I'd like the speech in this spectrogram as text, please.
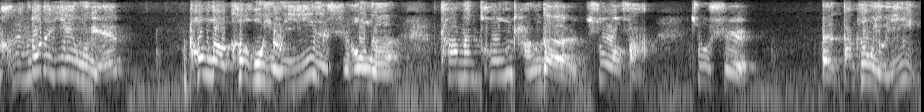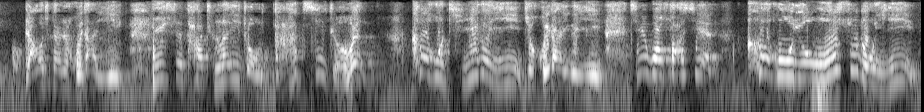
很多的业务员。碰到客户有疑义的时候呢，他们通常的做法就是，呃，当客户有疑义，然后就开始回答疑义，于是他成了一种答记者问，客户提一个疑义就回答一个疑义，结果发现客户有无数种疑义，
